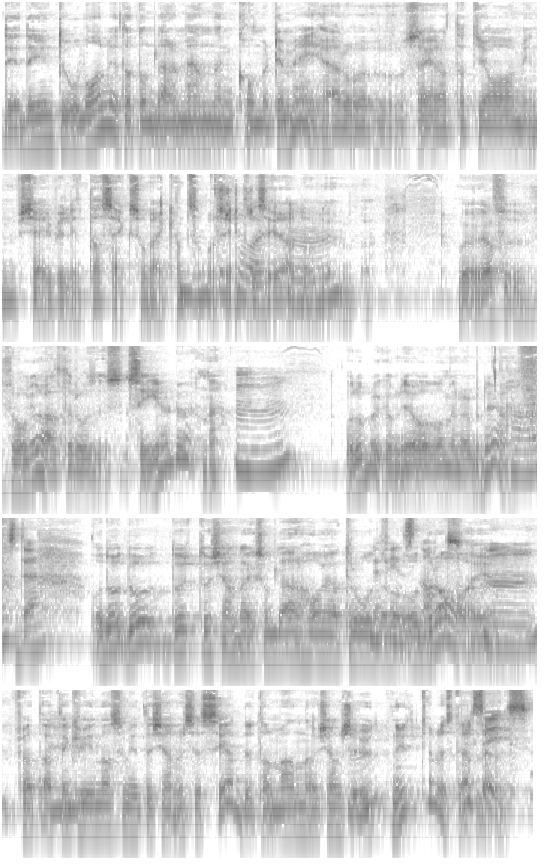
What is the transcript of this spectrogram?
det, det är ju inte ovanligt att de där männen kommer till mig här och, och säger att, att jag och min tjej vill inte ha sex, hon verkar inte så förstår. intresserad det. Och jag frågar alltid då, ser du henne? Och då brukar de, ja vad menar du med det? Ja, det. Och då, då, då, då känner jag liksom, där har jag tråden att, dra i. För att, att en kvinna som inte känner sig sedd utan mannen känner sig utnyttjad istället. Precis.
